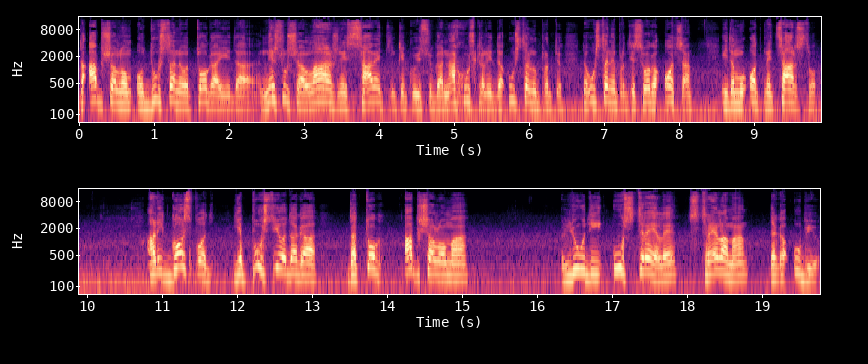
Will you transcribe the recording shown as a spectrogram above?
da Abšalom odustane od toga i da ne sluša lažne savjetnike koji su ga nahuškali da, ustanu protiv, da ustane protiv svoga oca i da mu otme carstvo. Ali gospod je pustio da ga, da tog Abšaloma ljudi ustrele strelama da ga ubiju.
